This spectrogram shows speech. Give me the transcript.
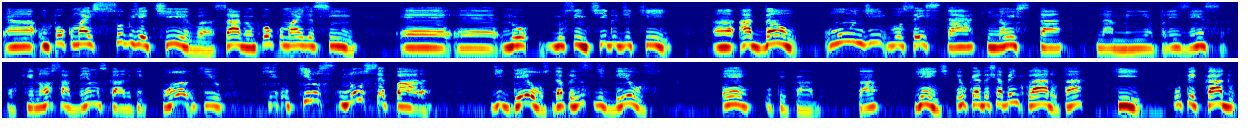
é, um pouco mais subjetiva, sabe? Um pouco mais assim, é, é, no, no sentido de que uh, Adão onde você está que não está na minha presença. Porque nós sabemos, cara, que, quando, que, que o que nos, nos separa de Deus, da presença de Deus, é o pecado, tá? Gente, eu quero deixar bem claro, tá? Que o pecado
